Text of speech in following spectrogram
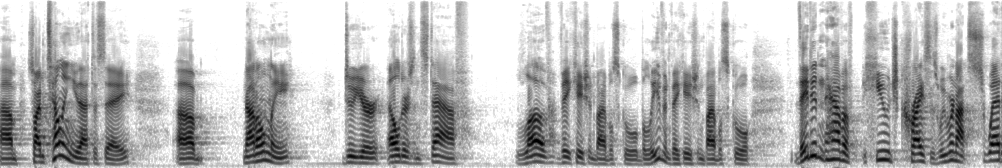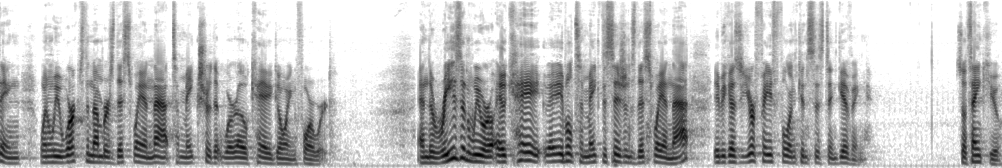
Um, so I'm telling you that to say um, not only do your elders and staff love Vacation Bible School, believe in Vacation Bible School, they didn't have a huge crisis. We were not sweating when we worked the numbers this way and that to make sure that we're okay going forward. And the reason we were okay, able to make decisions this way and that is because you're faithful and consistent giving. So thank you.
